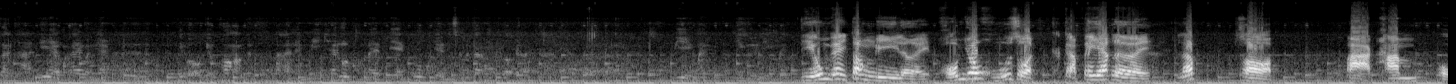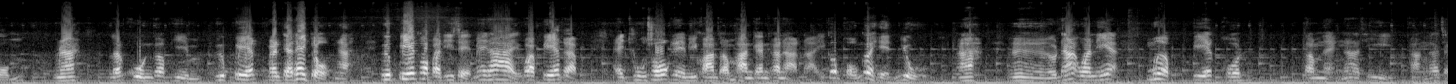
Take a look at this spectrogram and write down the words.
หลักฐานที่จะมาให้วันนี้คือที่บอกเกี่ยวข้องกับเงินสิบล้านเนี่ยมีแค่รูปของนายเปียกรูปเย็นใช่ไหมครับที่เราเป็นหลักฐานมีอีกไหมมีอื่นอีกไหมเดี๋ยวไม่ต้องมีเลย ผมยกหูสดกับเปียกเลยแล้วสอบ ปากคำผมนะแล้วคุณก็พิมพ์ คือเปียกมันจะได้จบไงคือเปียกก็ปฏิเสธไม่ได้ ว่าเปียกกับไอ้ชูโชคเนี่ยมีความสัมพันธ์กันขนาดไหน ก็ผมก็เห็นอยู่นะเออณวันนี้เมื่อเปียกพ้นตำแหน่งหน้าที่ทางราช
